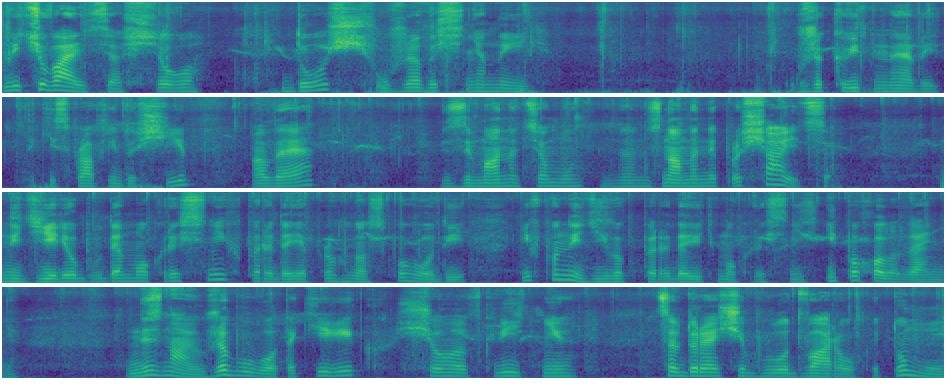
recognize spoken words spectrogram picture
Відчувається, що дощ уже весняний вже квітневий, такі справжні дощі, але зима на цьому з нами не прощається. Неділю буде мокрий сніг, передає прогноз погоди. І в понеділок передають мокрий сніг, і похолодання. Не знаю, вже було такий рік, що в квітні. Це, до речі, було два роки тому,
